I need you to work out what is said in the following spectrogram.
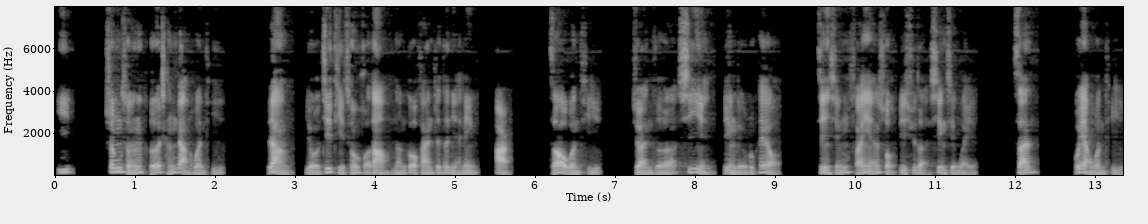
一。生存和成长的问题，让有机体存活到能够繁殖的年龄。二、择偶问题，选择吸引并留住配偶，进行繁衍所必须的性行为。三、抚养问题，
